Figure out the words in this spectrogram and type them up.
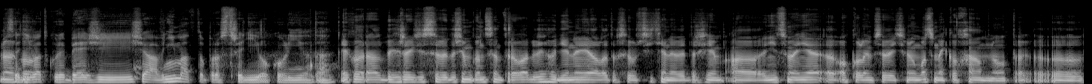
no, se jako, dívat, kudy běžíš a vnímat to prostředí okolí a tak. Jako rád bych řekl, že se vydržím koncentrovat dvě hodiny, ale to se určitě nevydržím a nicméně e, okolím se většinou moc nekochám, no, tak, uh,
